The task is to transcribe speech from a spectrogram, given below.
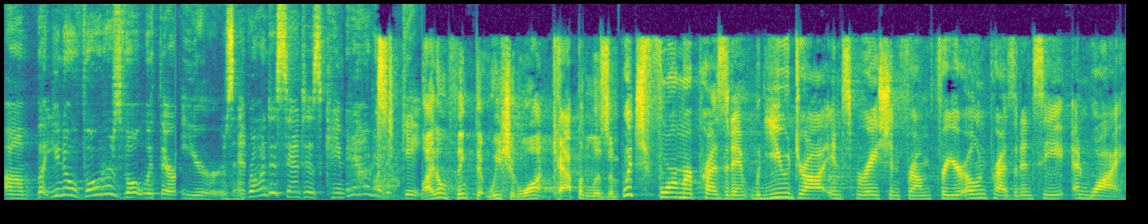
Um, but you know, voters vote with their ears, and Ron DeSantis came right out of the gate. I don't think that we should want capitalism. Which former president would you draw inspiration from for your own presidency and why?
